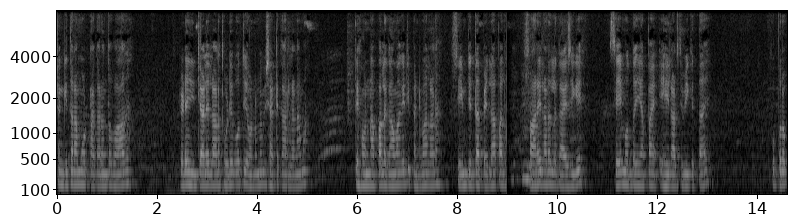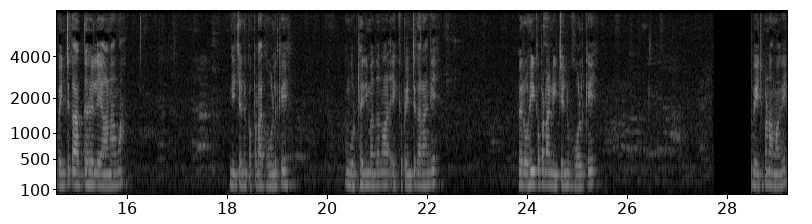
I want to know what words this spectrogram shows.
ਚੰਗੀ ਤਰ੍ਹਾਂ ਮੋਟਾ ਕਰਨ ਤੋਂ ਬਾਅਦ ਜਿਹੜੇ ਨੀਚੇ ਵਾਲੇ ਲੜ ਥੋੜੇ ਬਹੁਤੇ ਉਹਨਾਂ ਨੂੰ ਵੀ ਸੈੱਟ ਕਰ ਲੈਣਾ ਵਾ। ਤੇ ਹੁਣ ਆਪਾਂ ਲਗਾਵਾਂਗੇ ਜੀ ਪੰਜਵਾਂ ਲੜ। ਸੇਮ ਜਿੱਦਾਂ ਪਹਿਲਾਂ ਆਪਾਂ ਸਾਰੇ ਲੜ ਲਗਾਏ ਸੀਗੇ ਸੇਮ ਉਦਾਂ ਹੀ ਆਪਾਂ ਇਹ ਲੜ 'ਚ ਵੀ ਕੀਤਾ ਹੈ ਉੱਪਰੋਂ ਪਿੰਚ ਕਰਦੇ ਹੋਏ ਲੈ ਆਣਾ ਵਾ। ਨੀਚੇ ਨੂੰ ਕੱਪੜਾ ਖੋਲ ਕੇ ਅੰਗੂਠੇ ਦੀ ਮਦਦ ਨਾਲ ਇੱਕ ਪਿੰਚ ਕਰਾਂਗੇ। ਫਿਰ ਉਹੀ ਕੱਪੜਾ ਨੀਚੇ ਨੂੰ ਖੋਲ ਕੇ ਪੇਜ ਬਣਾਵਾਂਗੇ।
